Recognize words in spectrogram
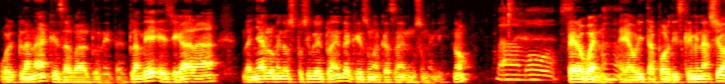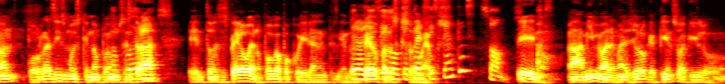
o el plan A, que es salvar al planeta. El plan B es llegar a dañar lo menos posible el planeta, que es una casa en Musumeli, ¿no? Vamos. Pero bueno, eh, ahorita por discriminación, por racismo es que no podemos entrar. Entonces, pero bueno, poco a poco irán entendiendo. Pero les digo que, persistentes somos. Sí, no. A mí me vale más. Yo lo que pienso aquí lo,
